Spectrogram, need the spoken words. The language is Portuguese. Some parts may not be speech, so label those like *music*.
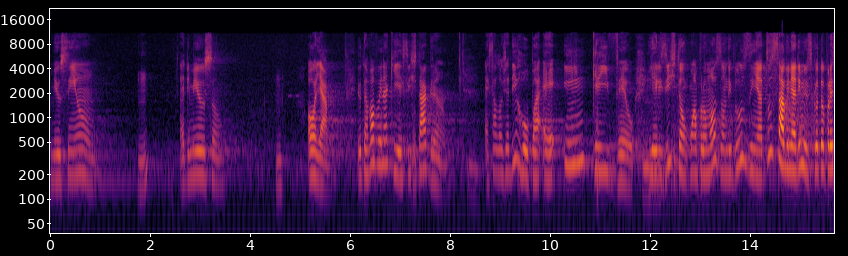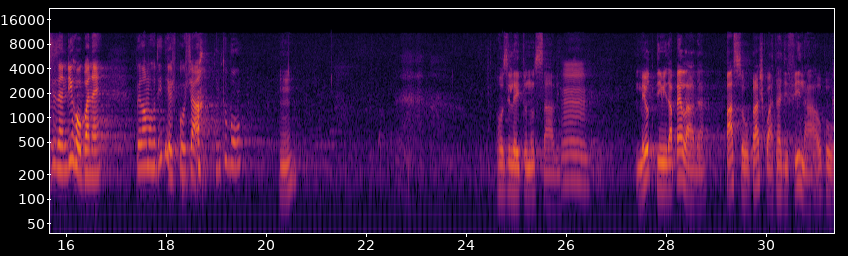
Milcinho. Hum? Edmilson. Olha, eu tava vendo aqui esse Instagram. Essa loja de roupa é incrível. E eles estão com uma promoção de blusinha. Tu sabe, né, Edmilson, que eu tô precisando de roupa, né? Pelo amor de Deus, poxa, *laughs* muito bom. Hum? Rosilei, tu não sabe. Meu time da pelada passou para as quartas de final, pô.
